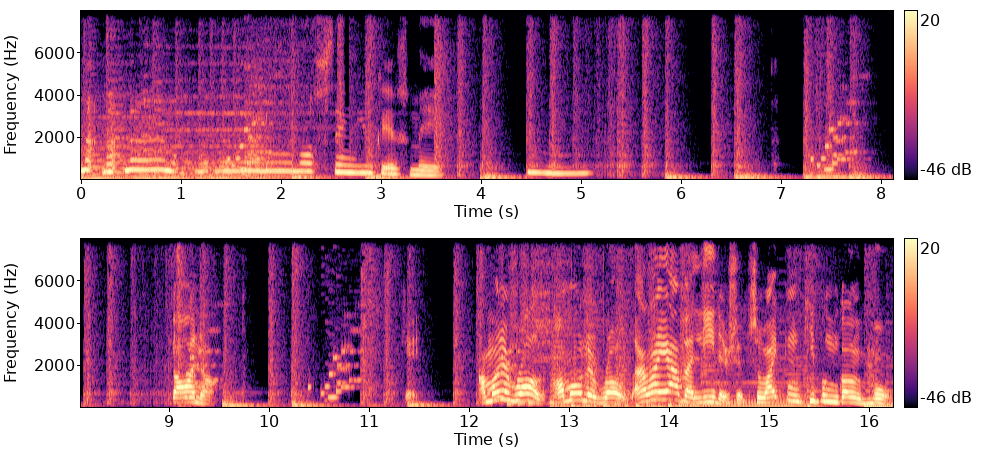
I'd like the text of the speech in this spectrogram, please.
no, no, no, no, no, no, nothing you give me. Okay. I'm on a roll. I'm on a roll. And I have a leadership, so I can keep on going more.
